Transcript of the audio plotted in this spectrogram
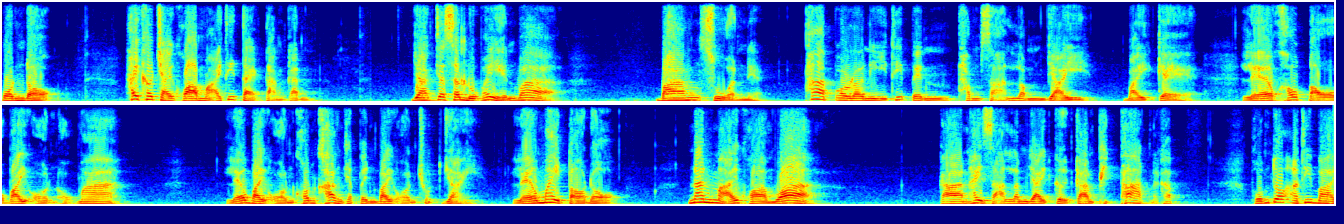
ปนดอก ให้เข้าใจความหมายที่แตกต่างกัน อยากจะสรุปให้เห็นว่าบางส่วนเนี่ย ถ้ากรณีที่เป็นทำสารลำไยใบแก่ แล้วเขาต่อใบอ่อนออกมา แล้วใบอ่อนค่อนข้างจะเป็นใบอ่อนชุดใหญ่ แล้วไม่ต่อดอก นั่นหมายความว่าการให้สารลำไยเกิดการผิดพลาดนะครับ ผมต้องอธิบาย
